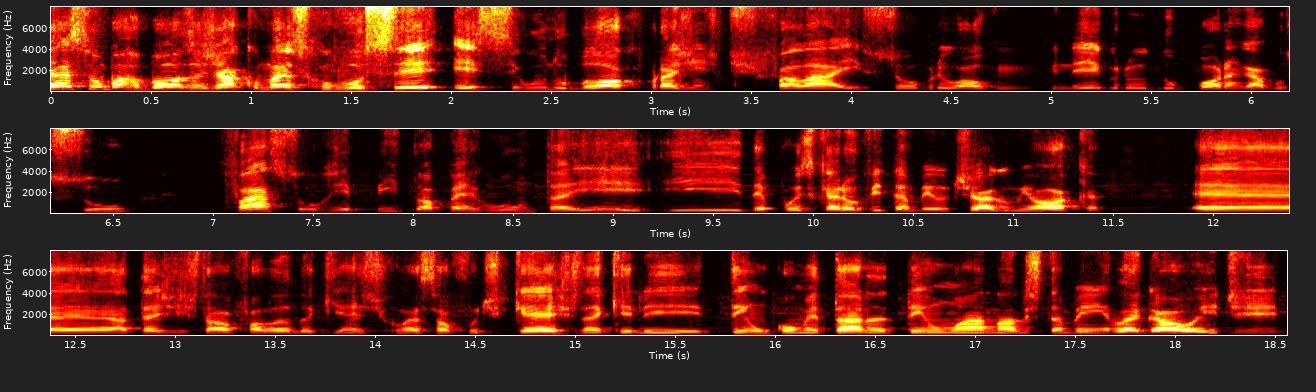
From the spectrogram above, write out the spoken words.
Gerson Barbosa, já começa com você esse segundo bloco para a gente falar aí sobre o Alvinegro do Porangabuçu. Faço, repito a pergunta aí e depois quero ouvir também o Thiago Minhoca. É, até a gente estava falando aqui antes de começar o Footcast, né? Que ele tem um comentário, né, tem uma análise também legal aí de,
